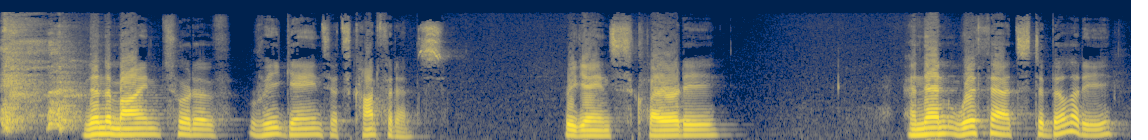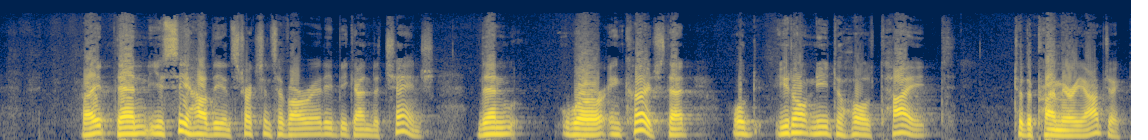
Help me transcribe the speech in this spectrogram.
then the mind sort of regains its confidence, regains clarity, and then with that stability, right, then you see how the instructions have already begun to change. Then we're encouraged that, well, you don't need to hold tight to the primary object.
